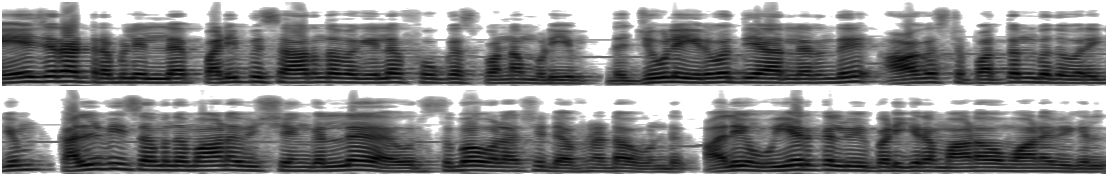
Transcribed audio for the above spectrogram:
மேஜரா ட்ரபிள் இல்ல படிப்பு சார்ந்த வகையில் ஃபோக்கஸ் பண்ண முடியும். இந்த ஜூலை இருபத்தி ஆறுல இருந்து ஆகஸ்ட் பத்தொன்பது வரைக்கும் கல்வி சம்பந்தமான விஷயங்கள்ல ஒரு சுப வளர்ச்சி டெஃபினட்டா உண்டு. அதுலயும் உயர்கல்வி படிக்கிற மாணவ மாணவிகள்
